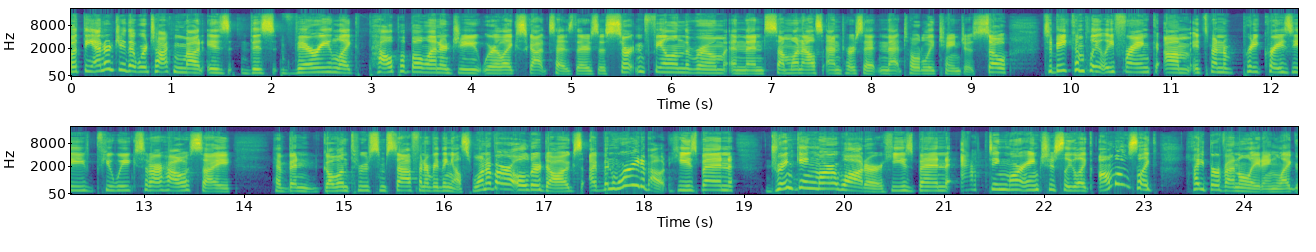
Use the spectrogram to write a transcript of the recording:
But the energy that we're talking about is this very like palpable energy where, like Scott says, there's a certain feel in the room and then someone else enters it and that totally changes. So, to be completely frank, um, it's been a pretty crazy few weeks at our house. I have been going through some stuff and everything else. One of our older dogs, I've been worried about. He's been drinking more water. He's been acting more anxiously, like almost like hyperventilating, like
